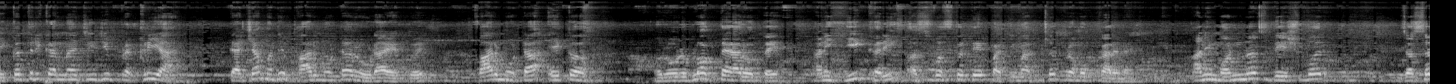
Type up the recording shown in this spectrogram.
एकत्रीकरणाची जी प्रक्रिया आहे त्याच्यामध्ये फार मोठा रोडा येतो आहे फार मोठा एक रोडब्लॉक तयार होत आहे आणि ही खरी अस्वस्थते पाठीमागचं प्रमुख कारण आहे. आणि म्हणूनच देशभर जसं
